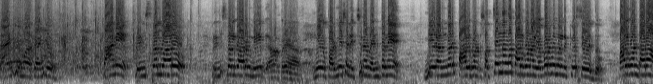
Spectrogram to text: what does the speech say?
థ్యాంక్ యూ మా థ్యాంక్ యూ కానీ ప్రిన్సిపల్ వారు ప్రిన్సిపల్ గారు మీ మీకు పర్మిషన్ ఇచ్చిన వెంటనే మీరందరూ పాల్గొన స్వచ్ఛందంగా పాల్గొనాలి. ఎవరు మిమ్మల్ని రిక్వెస్ట్ చేయొద్దు. పాల్గొంటారా?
